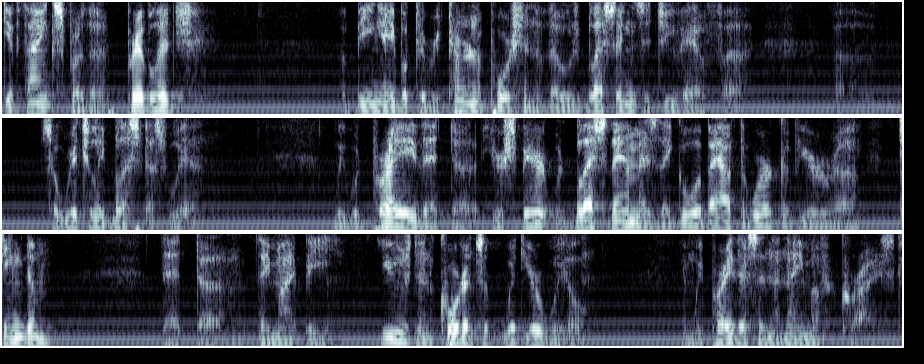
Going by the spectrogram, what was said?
give thanks for the privilege of being able to return a portion of those blessings that you have uh, uh, so richly blessed us with. We would pray that uh, your Spirit would bless them as they go about the work of your uh, kingdom, that uh, they might be used in accordance with your will. And we pray this in the name of Christ.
